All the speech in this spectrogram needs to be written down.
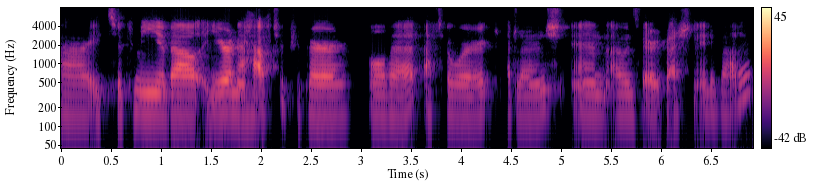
Uh, it took me about a year and a half to prepare all that after work at lunch, and I was very passionate about it.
